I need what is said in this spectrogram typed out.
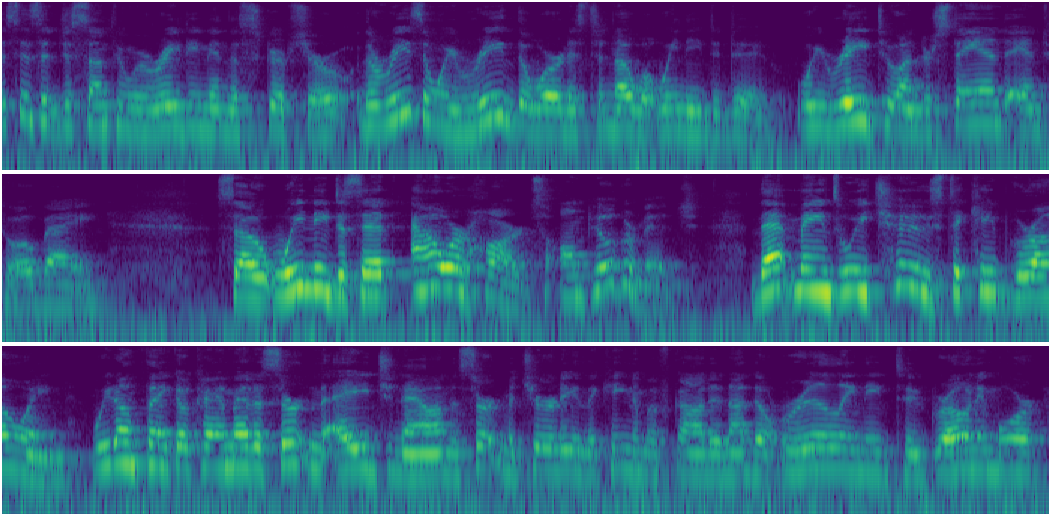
This isn't just something we're reading in the scripture. The reason we read the word is to know what we need to do. We read to understand and to obey. So we need to set our hearts on pilgrimage. That means we choose to keep growing. We don't think, okay, I'm at a certain age now and a certain maturity in the kingdom of God, and I don't really need to grow anymore.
